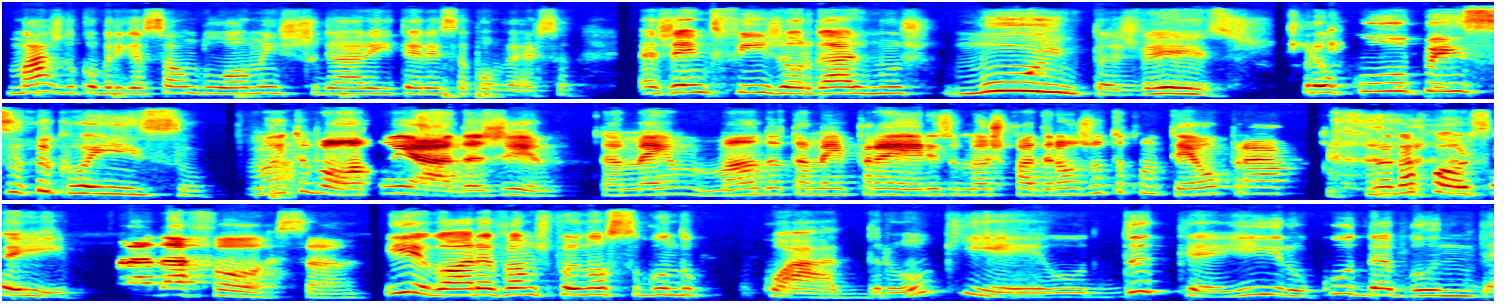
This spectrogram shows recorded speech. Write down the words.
mais do que obrigação do homem chegar e ter essa conversa. A gente finge orgasmos muitas vezes. Preocupem-se com isso. Muito bom, apoiada, Gi. Também manda também para eles o meu esquadrão junto com o teu para para dar força aí. para dar força. E agora vamos para o nosso segundo quadro, que é o de cair o cu da bunda.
